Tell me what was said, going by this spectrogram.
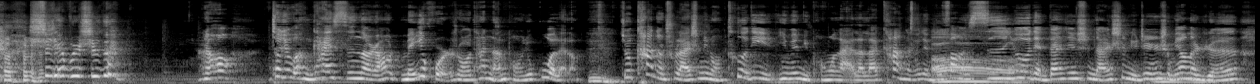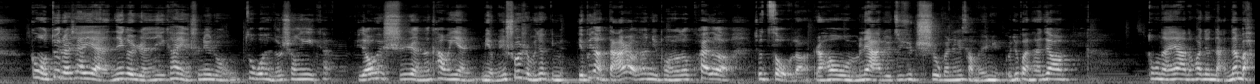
吃谁不是吃对。然后她就很开心呢，然后没一会儿的时候，她男朋友就过来了，嗯，就看得出来是那种特地因为女朋友来了来看看，有点不放心，啊。又有点担心是男是女，这人什么样的人。跟我对了下眼，那个人一看也是那种做过很多生意，看比较会识人的，看我一眼也没说什么，就你们也不想打扰他女朋友的快乐，就走了。然后我们俩就继续吃，我跟那个小美女，我就管她叫东南亚的话就楠楠吧。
